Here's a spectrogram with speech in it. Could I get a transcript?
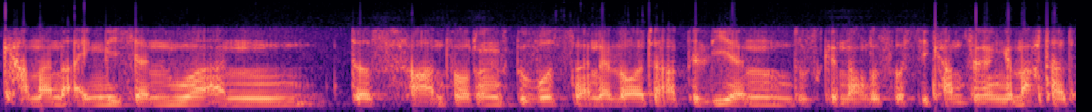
kann man eigentlich ja nur an das Verantwortungsbewusstsein der Leute appellieren. Das ist genau das, was die Kanzlerin gemacht hat.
